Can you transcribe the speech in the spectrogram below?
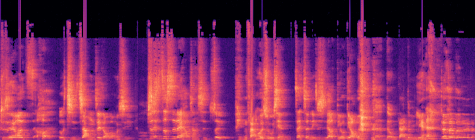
就是或或或纸张这种东西。就是这四类好像是最频繁会出现在整理师要丢掉的名单里面。对对对对对，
